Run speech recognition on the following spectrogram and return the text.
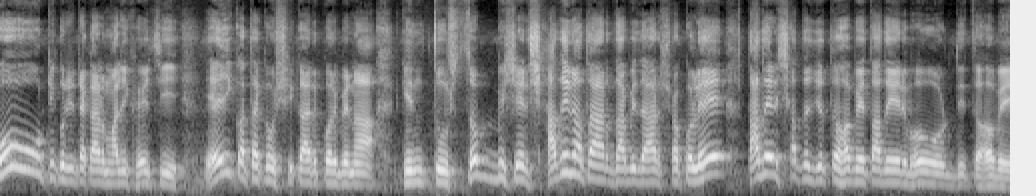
কোটি কোটি টাকার মালিক হয়েছি, এই কথা কেউ স্বীকার করবে না। কিন্তু চব্বিশের স্বাধীনতার দাবিদার সকলে তাদের সাথে যেতে হবে, তাদের ভোট দিতে হবে।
